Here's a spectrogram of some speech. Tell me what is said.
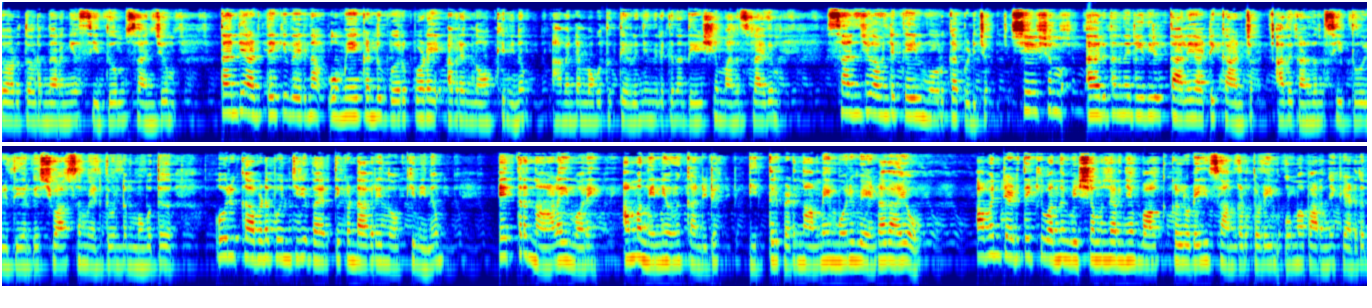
ഡോർ തുറന്നിറങ്ങിയ സിദ്ധുവും സഞ്ജുവും തന്റെ അടുത്തേക്ക് വരുന്ന ഉമയെ കണ്ട് വെറുപ്പോടെ അവരെ നോക്കി നിന്നു. അവന്റെ മുഖത്ത് തെളിഞ്ഞു നിൽക്കുന്ന ദേഷ്യം മനസ്സിലായതും സഞ്ജു അവന്റെ കയ്യിൽ മുറുക്ക പിടിച്ചു. ശേഷം അരുതെന്ന രീതിയിൽ തലയാട്ടി കാണിച്ചു. അത് കണ്ടതും സിദ്ധു ഒരു ദീർഘശ്വാസം എടുത്തുകൊണ്ട് മുഖത്ത് ഒരു കപട പുഞ്ചിരി വരുത്തിക്കൊണ്ട് അവരെ നോക്കി നിന്നു. എത്ര നാളായി മോനെ? അമ്മ നിന്നെ ഒന്ന് കണ്ടിട്ട്. ഇത്ര പെട്ടെന്ന് അമ്മയും മോനും വേണ്ടതായോ? അവന്റെ അടുത്തേക്ക് വന്ന് വിഷമം നിറഞ്ഞ വാക്കുകളുടെയും സങ്കടത്തോടെയും ഉമ്മ പറഞ്ഞു കേട്ടതും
